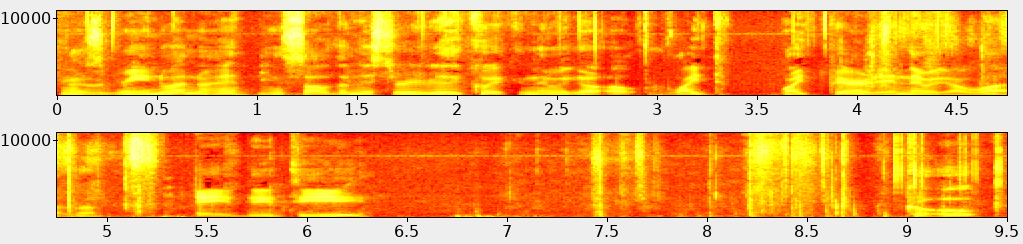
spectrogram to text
There's a green one, right? You solve the mystery really quick. And then we go, oh, white white parrot. And then we go, what? Look. ADT. Coke.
